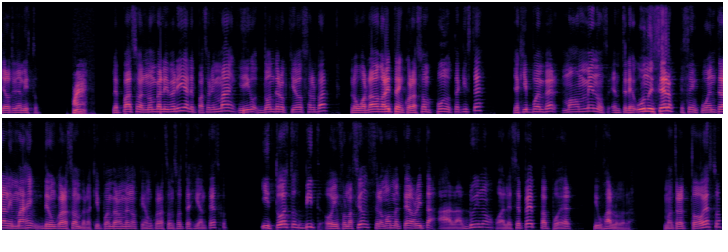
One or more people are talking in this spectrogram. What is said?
ya lo tienen listo. Le paso el nombre a la librería, le paso el imán y digo dónde lo quiero salvar. Lo guardado ahorita en corazón.txt y aquí pueden ver más o menos entre 1 y 0 que se encuentra la imagen de un corazón. ¿verdad? Aquí pueden ver más o menos que es un corazonzote gigantesco. Y todos estos bits o información se lo vamos a meter ahorita al Arduino o al SP para poder dibujarlo. ¿verdad? Vamos a traer todo esto.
